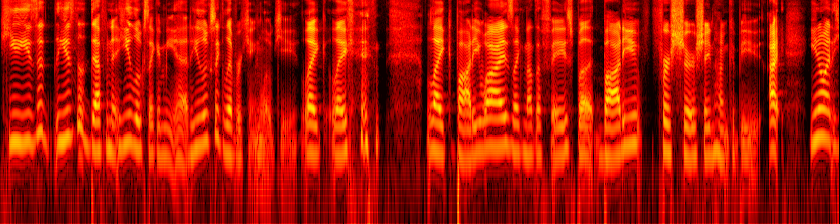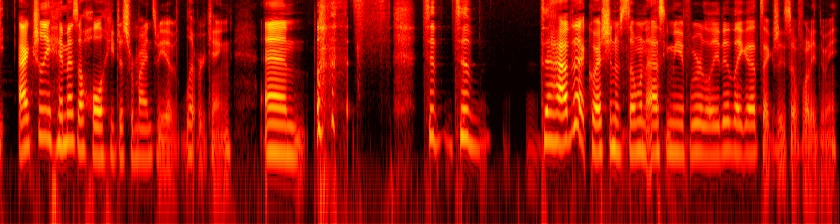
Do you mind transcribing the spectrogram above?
he's a he's the definite he looks like a meathead. He looks like liver king low key like like like body wise like not the face but body for sure shane hunt could be i you know what? He, actually him as a whole he just reminds me of liver king. And to to to have that question of someone asking me if we're related like that's actually so funny to me.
